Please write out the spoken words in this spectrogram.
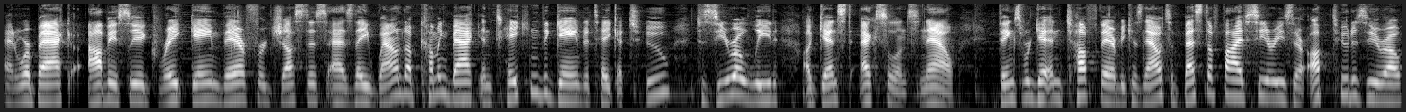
and we're back. Obviously, a great game there for Justus as they wound up coming back and taking the game to take a 2 to 0 lead against Excellence. Now, things were getting tough there because now it's a best of 5 series. They're up 2 to 0.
